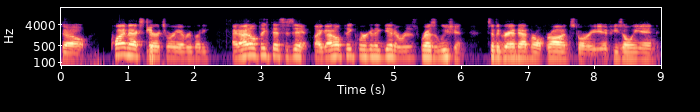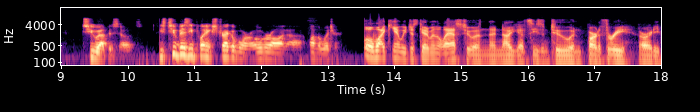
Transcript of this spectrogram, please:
So climax territory, everybody. And I don't think this is it. Like I don't think we're gonna get a res- resolution to the Grand Admiral Thrawn story if he's only in two episodes. He's too busy playing Stregobor over on uh, on The Witcher. Well, why can't we just get him in the last two, and then now you got season two and part of three already,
